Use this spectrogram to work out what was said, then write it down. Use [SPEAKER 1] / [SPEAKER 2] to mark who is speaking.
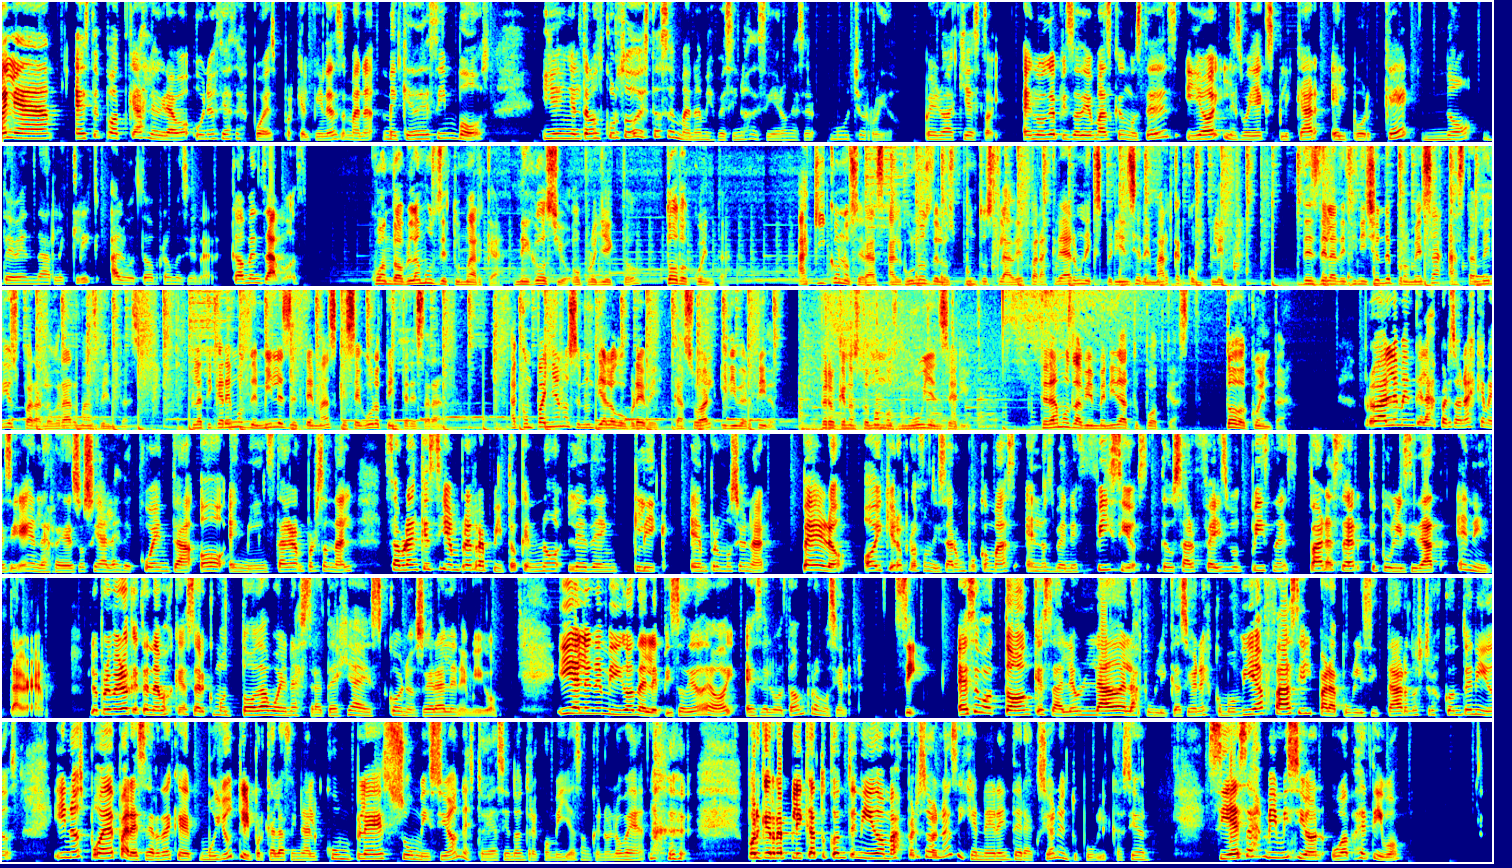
[SPEAKER 1] Hola, este podcast lo grabo unos días después porque el fin de semana me quedé sin voz y en el transcurso de esta semana mis vecinos decidieron hacer mucho ruido. Pero aquí estoy, en un episodio más con ustedes y hoy les voy a explicar el por qué no deben darle clic al botón promocionar. Comenzamos.
[SPEAKER 2] Cuando hablamos de tu marca, negocio o proyecto, todo cuenta. Aquí conocerás algunos de los puntos clave para crear una experiencia de marca completa desde la definición de promesa hasta medios para lograr más ventas. Platicaremos de miles de temas que seguro te interesarán. Acompáñanos en un diálogo breve, casual y divertido, pero que nos tomamos muy en serio. Te damos la bienvenida a tu podcast. Todo cuenta.
[SPEAKER 1] Probablemente las personas que me siguen en las redes sociales de cuenta o en mi Instagram personal sabrán que siempre repito que no le den clic en promocionar pero hoy quiero profundizar un poco más en los beneficios de usar Facebook Business para hacer tu publicidad en Instagram. Lo primero que tenemos que hacer como toda buena estrategia es conocer al enemigo. Y el enemigo del episodio de hoy es el botón promocionar. Sí, ese botón que sale a un lado de las publicaciones como vía fácil para publicitar nuestros contenidos y nos puede parecer de que muy útil porque a la final cumple su misión, estoy haciendo entre comillas aunque no lo vean, porque replica tu contenido a más personas y genera interacción en tu publicación. Si esa es mi misión u objetivo,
